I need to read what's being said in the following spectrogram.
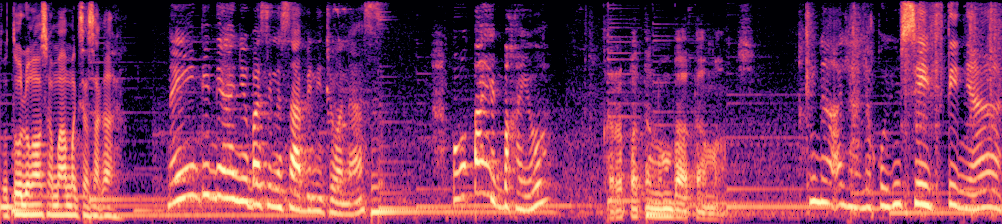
Tutulong ako sa mga magsasaka. Naiintindihan niyo ba sinasabi ni Jonas? Pumapayag ba kayo? Karapatan ng bata, Mams. Kinaalala ko yung safety niya.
